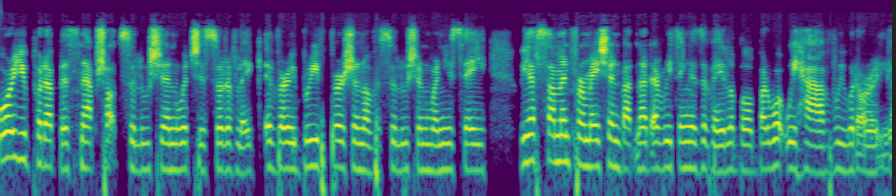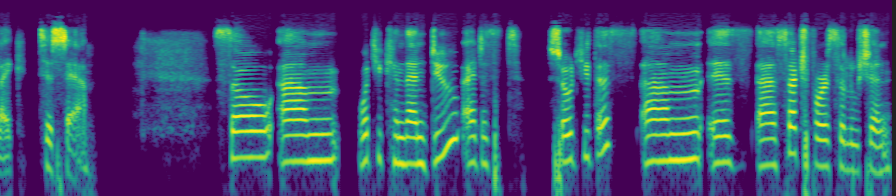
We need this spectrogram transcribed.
Or you put up a snapshot solution, which is sort of like a very brief version of a solution when you say, we have some information, but not everything is available. But what we have, we would already like to share. So um, what you can then do, I just showed you this, um, is uh, search for a solution.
